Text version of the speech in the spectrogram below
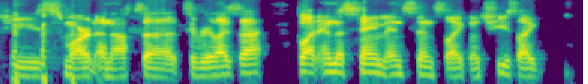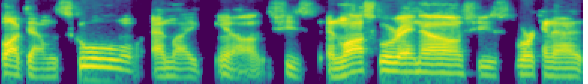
she's smart enough to to realize that. But in the same instance, like when she's like bogged down with school and like you know she's in law school right now, she's working at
